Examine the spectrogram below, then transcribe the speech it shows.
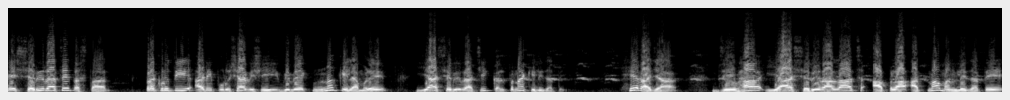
हे शरीराचेच असतात. प्रकृती आणि पुरुषाविषयी विवेक न केल्यामुळे या शरीराची कल्पना केली जाते. हे राजा जेव्हा या शरीरालाच आपला आत्मा मानले जाते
